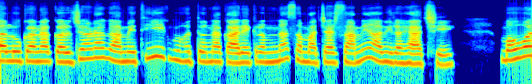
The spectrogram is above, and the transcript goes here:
તાલુકાના કરજાણા ગામેથી એક મહત્વના કાર્યક્રમના સમાચાર સામે આવી રહ્યા છે. મહુવા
